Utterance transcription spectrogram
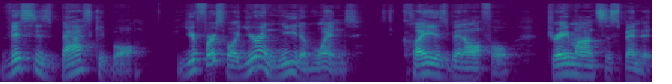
This is basketball. You're, first of all, you're in need of wins. Klay has been awful. Draymond suspended.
